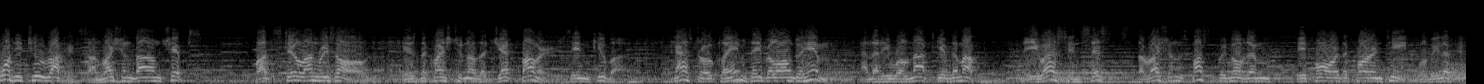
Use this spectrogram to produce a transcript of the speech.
42 rockets on Russian-bound ships. But still unresolved is the question of the jet bombers in Cuba. Castro claims they belong to him and that he will not give them up. The U.S. insists the Russians must remove them before the quarantine will be lifted.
